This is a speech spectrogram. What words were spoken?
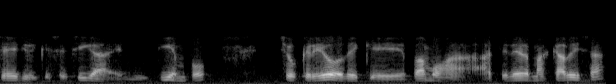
serio y que se siga en el tiempo, yo creo de que vamos a tener más cabeza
